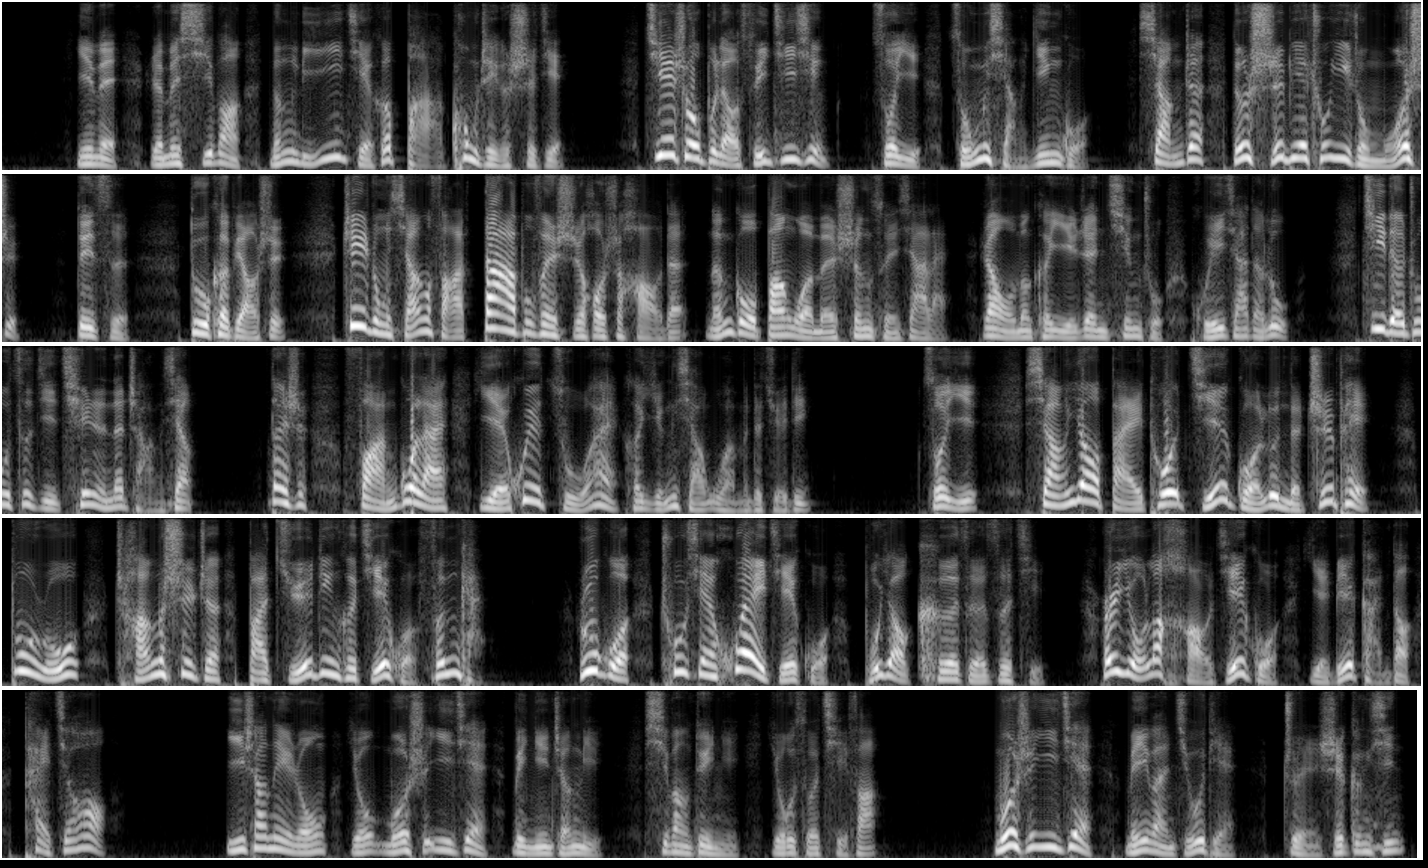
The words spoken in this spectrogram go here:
因为人们希望能理解和把控这个世界，接受不了随机性，所以总想因果，想着能识别出一种模式。对此，杜克表示，这种想法大部分时候是好的，能够帮我们生存下来，让我们可以认清楚回家的路，记得住自己亲人的长相。但是反过来也会阻碍和影响我们的决定。所以，想要摆脱结果论的支配，不如尝试着把决定和结果分开。如果出现坏结果，不要苛责自己；而有了好结果，也别感到太骄傲。以上内容由模式意见为您整理，希望对你有所启发。模式意见每晚九点准时更新。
